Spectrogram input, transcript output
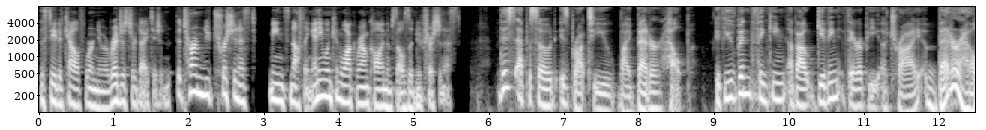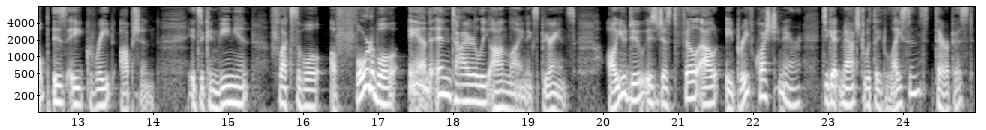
the state of California, I'm a registered dietitian. The term nutritionist means nothing. Anyone can walk around calling themselves a nutritionist. This episode is brought to you by BetterHelp. If you've been thinking about giving therapy a try, BetterHelp is a great option. It's a convenient, flexible, affordable, and entirely online experience. All you do is just fill out a brief questionnaire to get matched with a licensed therapist,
